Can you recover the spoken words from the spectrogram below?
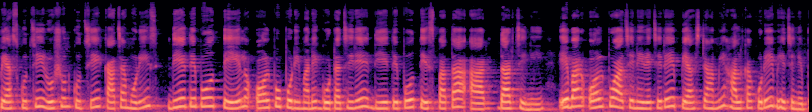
পেঁয়াজ কুচি, রসুন কুচি, কাঁচামরিচ, দিয়ে দেব তেল, অল্প পরিমাণে গোটা জিরে, দিয়ে দেব তেজপাতা আর দারচিনি। এবার অল্প আঁচে নেড়ে চেড়ে পেঁয়াজটা আমি হালকা করে ভেজে নেব।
